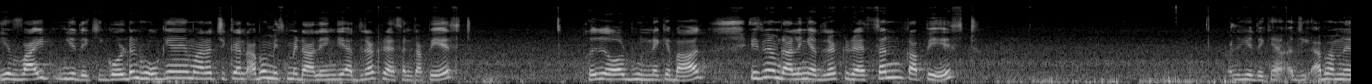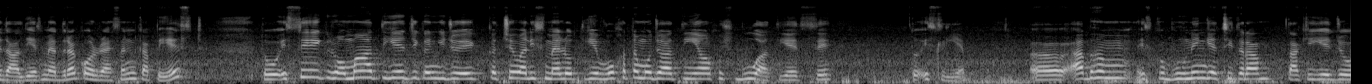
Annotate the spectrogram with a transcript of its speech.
ये वाइट ये देखिए गोल्डन हो गया है हमारा चिकन। अब हम इसमें डालेंगे अदरक लहसुन का पेस्ट थोड़ी और भूनने के बाद इसमें हम डालेंगे अदरक लहसुन का पेस्ट। ये देखें, जी, अब हमने डाल दिया इसमें अदरक और लहसुन का पेस्ट। तो इससे एक रोमा आती है, चिकन की जो एक कच्चे वाली स्मेल होती है, वो ख़त्म हो जाती है और खुशबू आती है इससे। तो इसलिए अब हम इसको भूनेंगे अच्छी तरह, ताकि ये जो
